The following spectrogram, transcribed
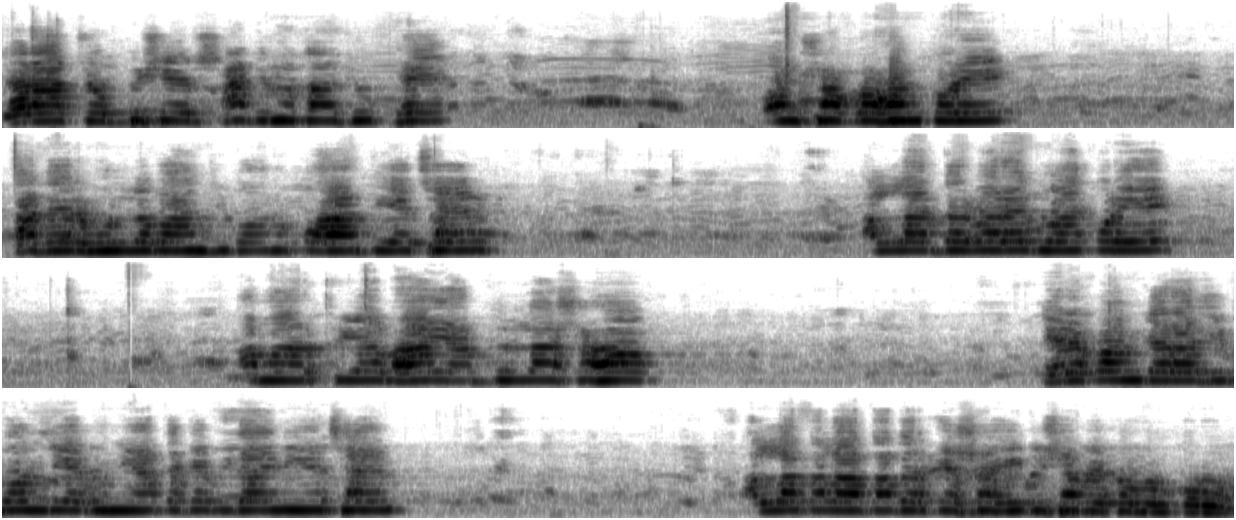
যারা চব্বিশের স্বাধীনতা যুদ্ধে অংশগ্রহণ করে তাদের মূল্যবান জীবন উপহার দিয়েছেন, আল্লাহর দরবারে দোয়া করে আমার প্রিয় ভাই আব্দুল্লাহ সহ এরকম যারা জীবন দিয়ে দুনিয়া থেকে বিদায় নিয়েছেন, আল্লাহ তালা তাদেরকে শহীদ হিসাবে কবুল করুন।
